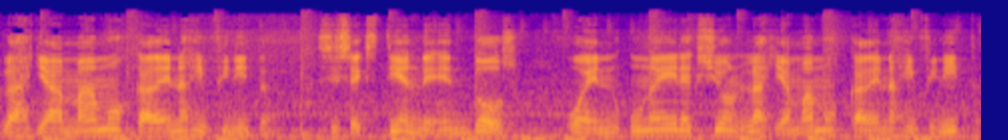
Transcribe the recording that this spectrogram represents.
las llamamos cadenas infinitas. Si se extiende en dos o en una dirección, las llamamos cadenas infinitas.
